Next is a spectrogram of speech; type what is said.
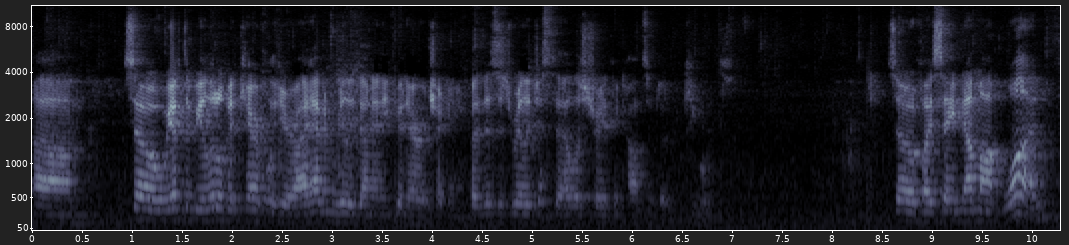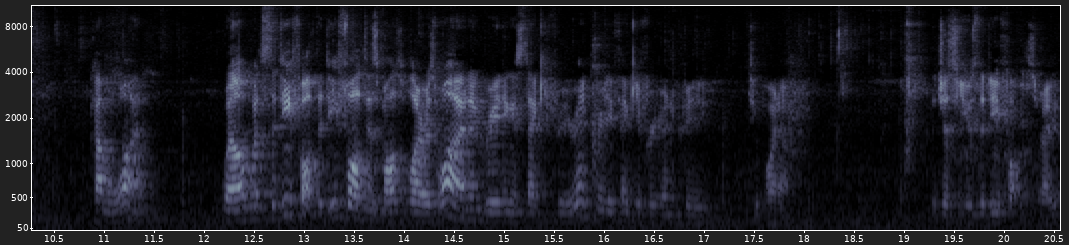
Um, so we have to be a little bit careful here. I haven't really done any good error checking, but this is really just to illustrate the concept of keywords. So if I say numop1, comma 1, well, what's the default? The default is multiplier is 1, and greeting is thank you for your inquiry, thank you for your inquiry 2.0. It just use the defaults, right?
